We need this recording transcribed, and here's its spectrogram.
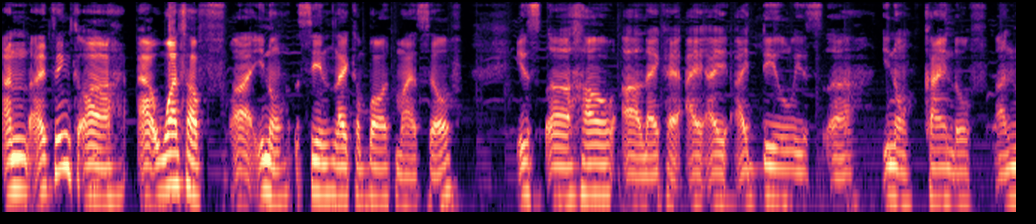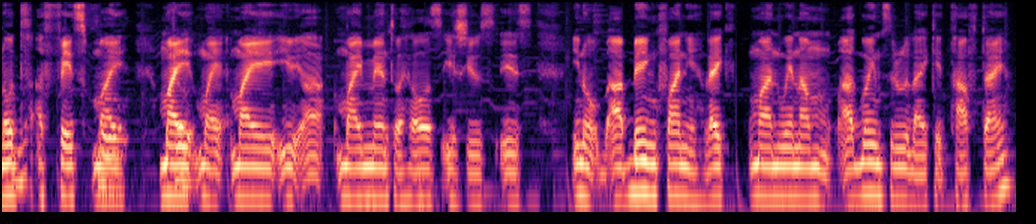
and i think uh, uh what i've uh, you know seen like about myself is uh how uh like i i i, deal with uh you know kind of uh, not uh, face my my my my uh, my mental health issues is you know uh, being funny. Like man when i'm uh, going through like a tough time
